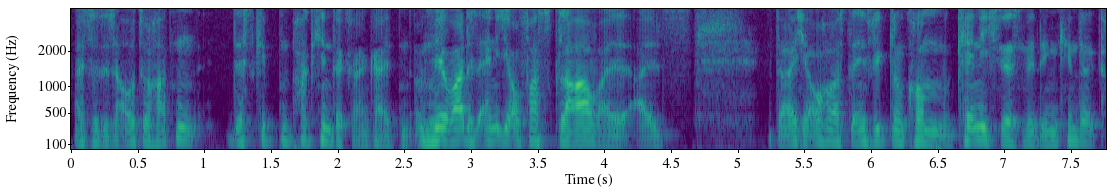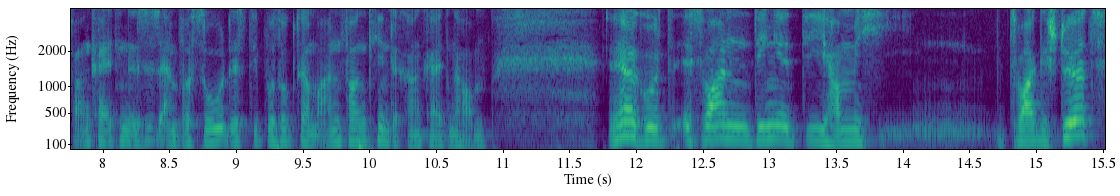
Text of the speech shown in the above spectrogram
als wir das Auto hatten, das gibt ein paar Kinderkrankheiten. Und mir war das eigentlich auch fast klar, weil als da ich auch aus der Entwicklung komme, kenne ich das mit den Kinderkrankheiten. Es ist einfach so, dass die Produkte am Anfang Kinderkrankheiten haben. Ja gut, es waren Dinge, die haben mich zwar gestört,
